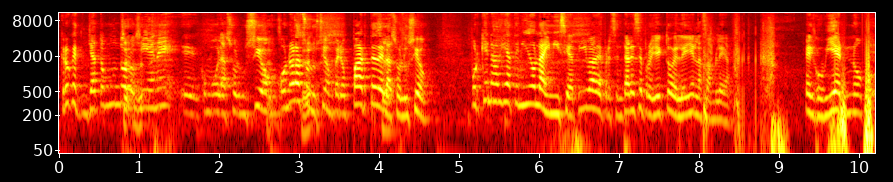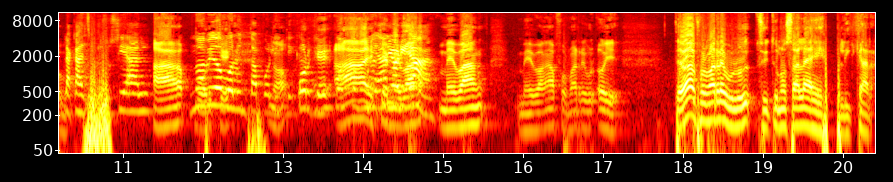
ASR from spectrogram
creo que ya todo el mundo Sí, lo sí. tiene eh, como la solución, o no la solución, pero parte de la solución. ¿Por qué nadie ha tenido la iniciativa de presentar ese proyecto de ley en la Asamblea? El gobierno, la Seguro Social. Ah, No ha habido voluntad política. No, porque ah, es que me van, me van, me van a formar Oye, te van a formar revolución si tú no sales a explicar.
